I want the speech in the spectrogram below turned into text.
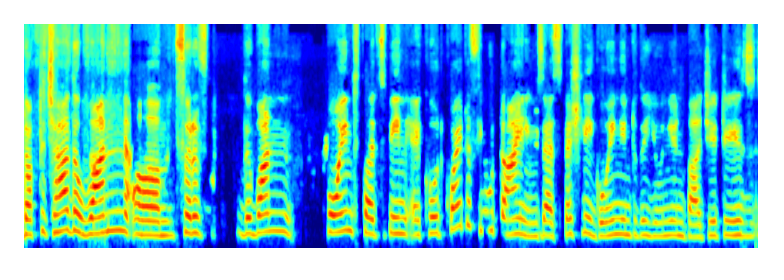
Dr jha the one um, sort of the one point that's been echoed quite a few times, especially going into the union budget, is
